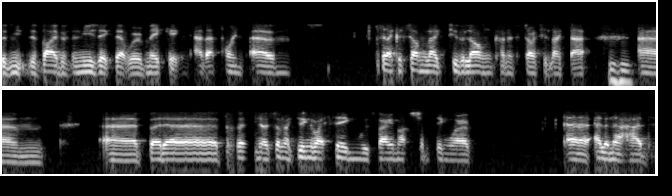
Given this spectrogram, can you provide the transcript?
the the vibe of the music that we're making at that point. Um, so like a song like "To Belong" kind of started like that. Mm-hmm. Um, uh, but uh, but you know, something like doing the right thing was very much something where uh, Elena had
